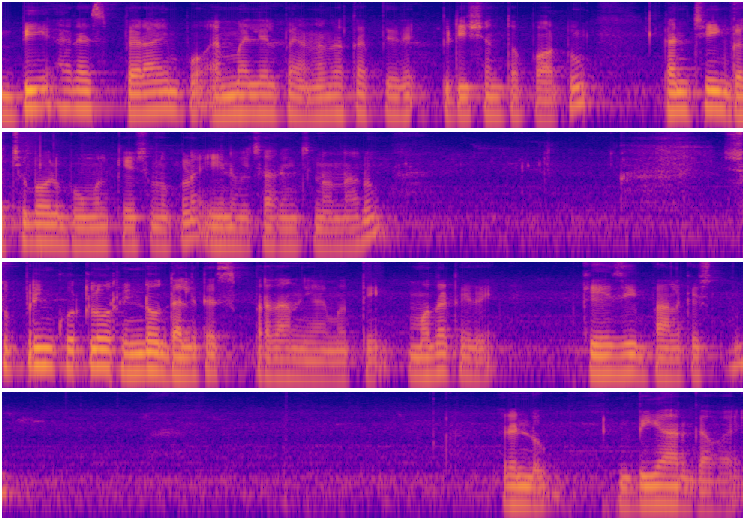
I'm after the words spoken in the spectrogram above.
బీఆర్ఎస్ పెరాయింపు ఎమ్మెల్యేలపై అనర్హత పిటిషన్తో పాటు కంచి గచ్చిబౌలి భూముల కేసులను కూడా ఈయన విచారించనున్నారు. సుప్రీంకోర్టులో రెండో దళిత ప్రధాన న్యాయమూర్తి మొదటిది కేజీ బాలకృష్ణన్ రెండు. బిఆర్ గవాయ్.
